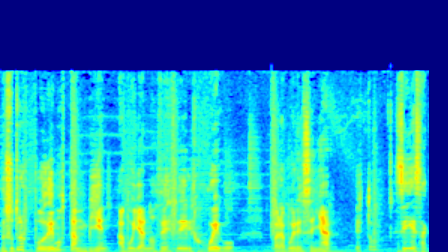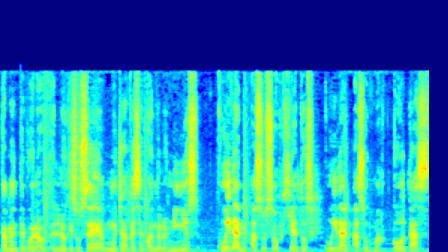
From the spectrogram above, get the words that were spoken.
nosotros podemos también apoyarnos desde el juego para poder enseñar esto. Sí, exactamente. Bueno, lo que sucede muchas veces cuando los niños cuidan a sus objetos, cuidan a sus mascotas.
